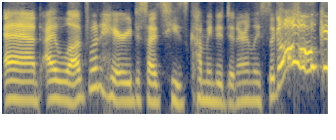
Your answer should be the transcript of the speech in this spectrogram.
And I loved when Harry decides he's coming to dinner and Lisa's like, oh, okay,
